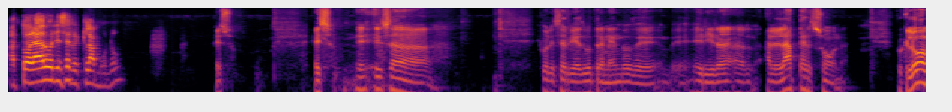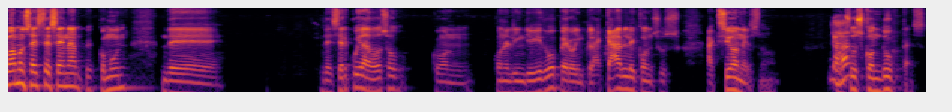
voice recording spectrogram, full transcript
atorado en ese reclamo, ¿no? Eso. Eso. E, esa. Híjole, ese riesgo tremendo de, herir a, la persona. Porque luego vamos a esta escena común de, de ser cuidadoso con, con el individuo, pero implacable con sus acciones, ¿no? con sus conductas.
